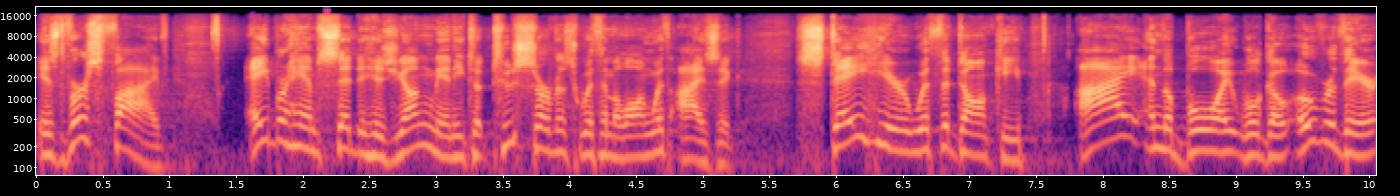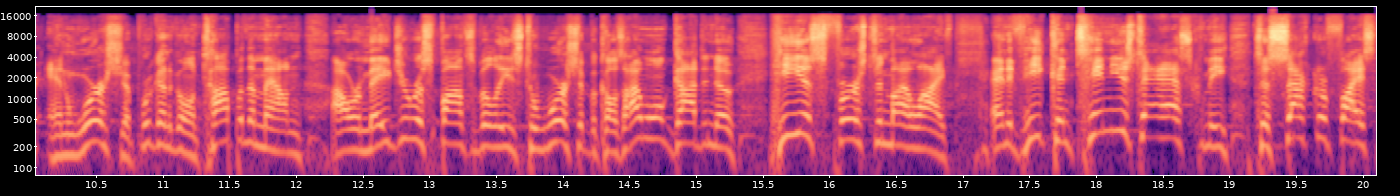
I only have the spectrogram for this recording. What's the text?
is verse 5. Abraham said to his young men, he took two servants with him along with Isaac Stay here with the donkey. I and the boy will go over there and worship. We're going to go on top of the mountain. Our major responsibility is to worship because I want God to know He is first in my life. And if He continues to ask me to sacrifice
